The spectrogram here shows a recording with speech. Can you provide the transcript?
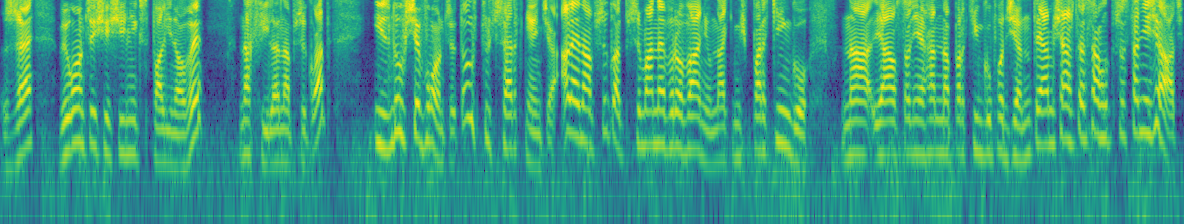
że wyłączy się silnik spalinowy na chwilę na przykład i znów się włączy. To już czuć szarpnięcie, ale na przykład przy manewrowaniu na jakimś parkingu, na, ja ostatnio jechałem na parkingu podziemnym, to ja myślałem, że ten samochód przestanie działać.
